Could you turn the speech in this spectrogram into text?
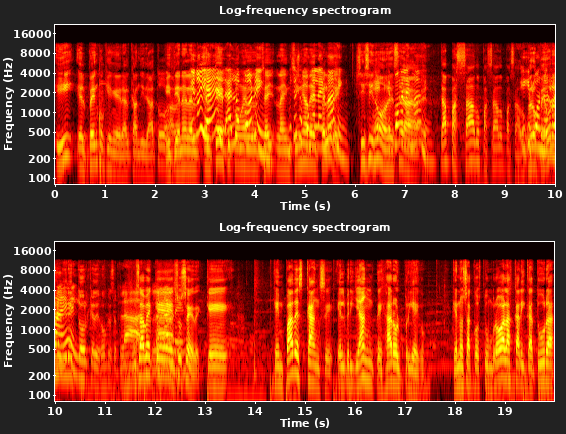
Y el penco quién era, el candidato y tiene el, y no, el, con la insignia del la Imagen. Sí, sí, no, eh, está pasado, pasado, pasado. Pero peor es el director que dejó que se Tú sabes qué sucede, que que en paz descanse el brillante Harold Priego, que nos acostumbró a las caricaturas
